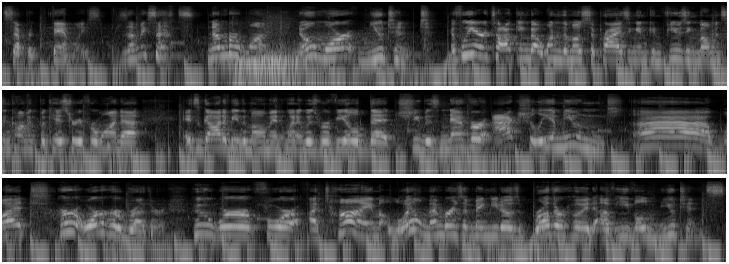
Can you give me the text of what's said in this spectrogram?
separate families. Does that make sense? Number one, no more mutant. If we are talking about one of the most surprising and confusing moments in comic book history for Wanda, it's gotta be the moment when it was revealed that she was never actually a mutant. Ah, what? Her or her brother, who were for a time loyal members of Magneto's Brotherhood of Evil Mutants,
